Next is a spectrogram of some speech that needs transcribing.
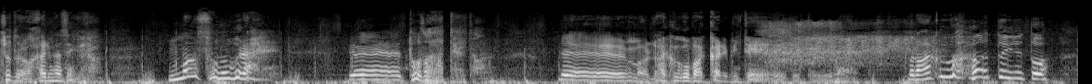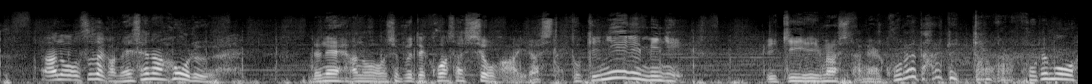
ちょっと分かりませんけど。まあそのぐらい、えー、遠ざかってると。で、まあ、落語ばっかり見ているというね、まあ、落語というとあの須坂メセナホールでねあの春風亭小朝師匠がいらした時に見に行きましたね。これは誰と行ったのかな？これも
